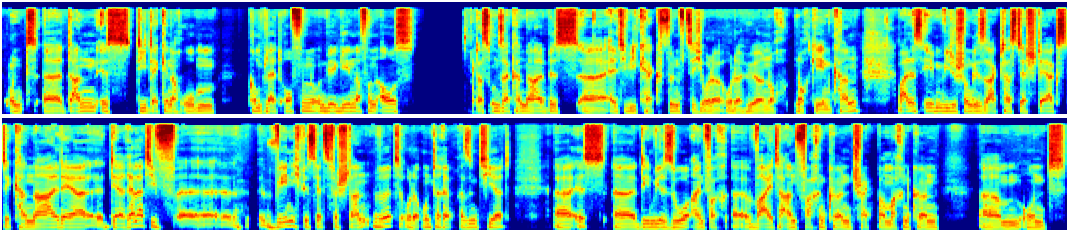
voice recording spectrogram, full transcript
Und äh, dann ist die Decke nach oben komplett offen und wir gehen davon aus, dass unser Kanal bis äh, LTV CAC 50 oder, oder höher noch, noch gehen kann, weil es eben, wie du schon gesagt hast, der stärkste Kanal, der, der relativ äh, wenig bis jetzt verstanden wird oder unterrepräsentiert äh, ist, äh, den wir so einfach äh, weiter anfachen können, trackbar machen können ähm, und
